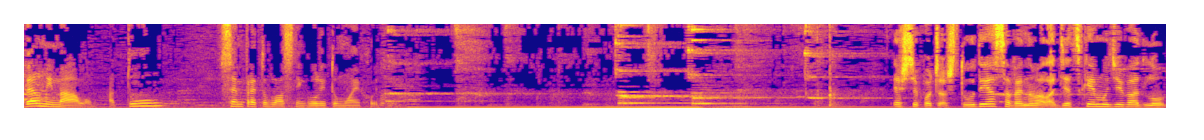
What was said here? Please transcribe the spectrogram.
veľmi málo. A tu sem preto vlastne kvôli tomu aj chodím. Ešte počas štúdia sa venovala detskému divadlu,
